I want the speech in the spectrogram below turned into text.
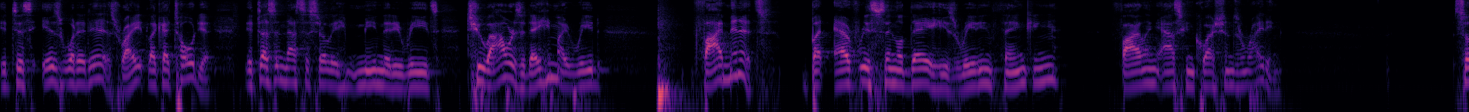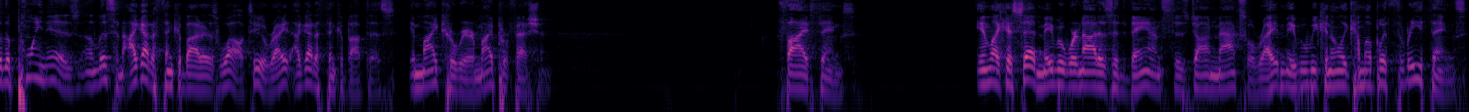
It just is what it is, right? Like I told you, it doesn't necessarily mean that he reads two hours a day. He might read five minutes, but every single day he's reading, thinking, filing, asking questions, and writing. So the point is, listen, I got to think about it as well, too, right? I got to think about this in my career, my profession. Five things. And like I said, maybe we're not as advanced as John Maxwell, right? Maybe we can only come up with three things.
